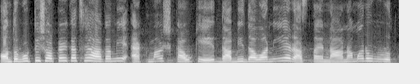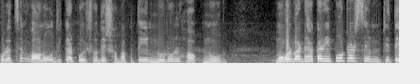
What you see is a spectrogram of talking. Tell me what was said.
অন্তর্বর্তী সরকারের কাছে আগামী এক মাস কাউকে দাবি দাওয়া নিয়ে রাস্তায় না নামার অনুরোধ করেছেন গণ অধিকার পরিষদের সভাপতি নুরুল হক নূর। মঙ্গলবার ঢাকা রিপোর্টার্স ইউনিটিতে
